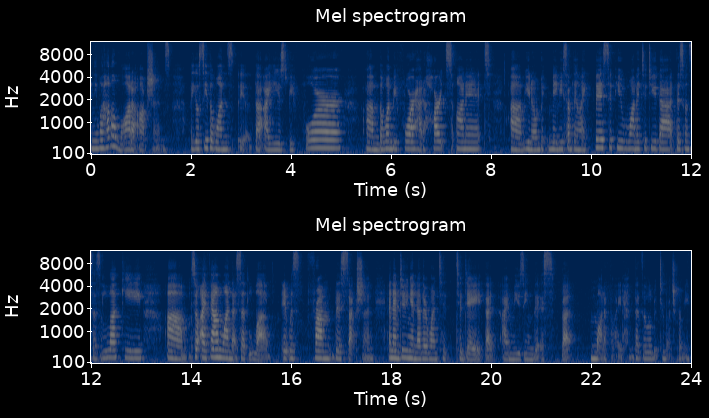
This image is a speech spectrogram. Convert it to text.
and you will have a lot of options. You'll see the ones that I used before. Um, the one before had hearts on it um, you know, maybe something like this if you wanted to do that. This one says lucky. Um, so I found one that said love. It was from this section and I'm doing another one to, today that I'm using this, but modified. That's a little bit too much for me.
